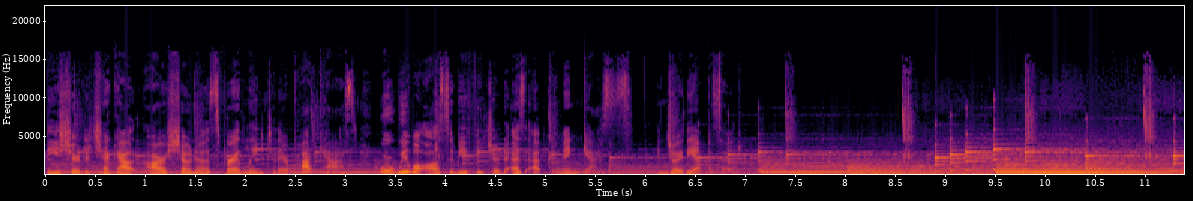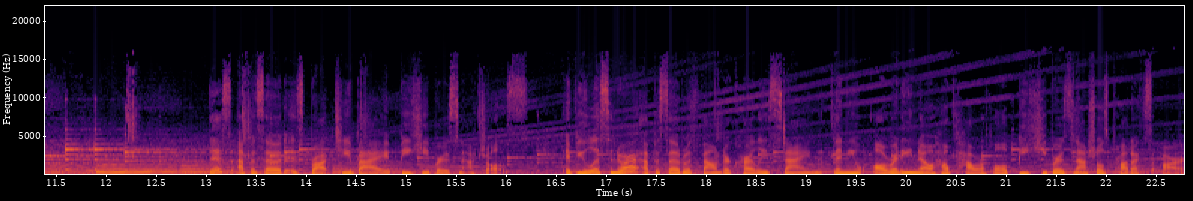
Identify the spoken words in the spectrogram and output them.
Be sure to check out our show notes for a link to their podcast, where we will also be featured as upcoming guests. Enjoy the episode. This episode is brought to you by Beekeepers Naturals. If you listen to our episode with founder Carly Stein, then you already know how powerful Beekeepers Naturals products are.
